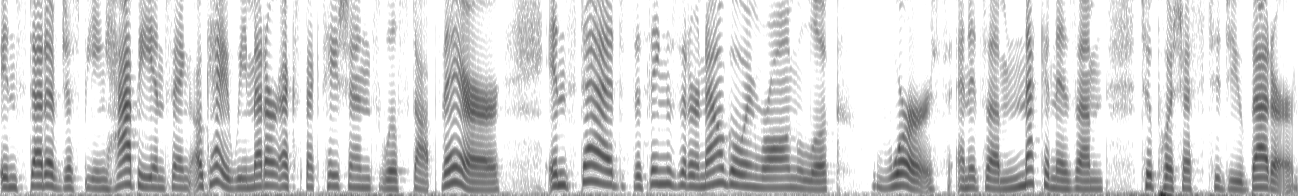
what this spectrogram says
instead of just being happy and saying, okay, we met our expectations, we'll stop there, instead, the things that are now going wrong look worse. And it's a mechanism to push us to do better.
